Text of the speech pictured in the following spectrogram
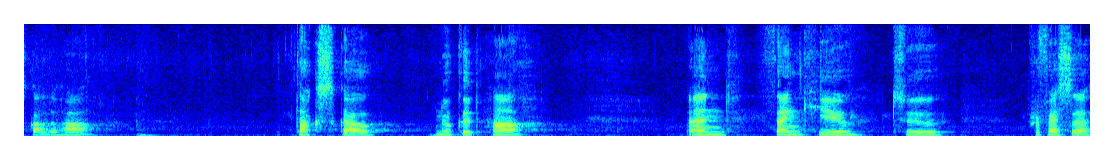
det. Takk skal du ha. Takk skal. And thank you to Professor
